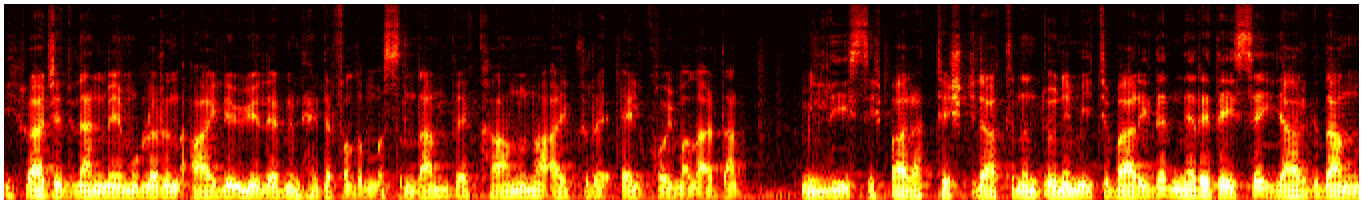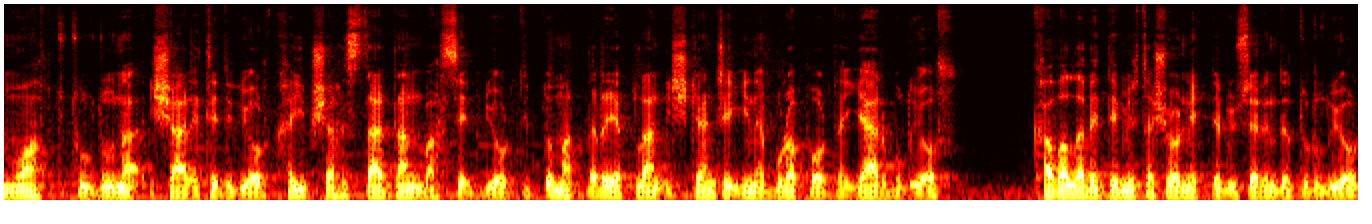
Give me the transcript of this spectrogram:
İhraç edilen memurların aile üyelerinin hedef alınmasından ve kanuna aykırı el koymalardan. Milli İstihbarat Teşkilatı'nın dönem itibariyle neredeyse yargıdan muaf tutulduğuna işaret ediliyor. Kayıp şahıslardan bahsediliyor. Diplomatlara yapılan işkence yine bu raporda yer buluyor. Kavala ve Demirtaş örnekleri üzerinde duruluyor.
